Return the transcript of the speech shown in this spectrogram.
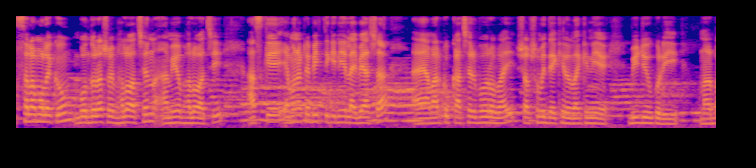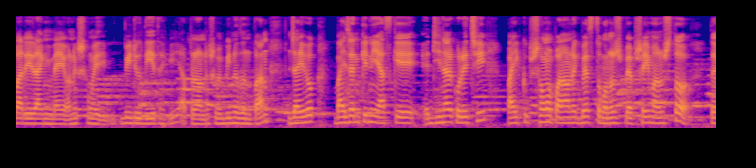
আসসালামু আলাইকুম। বন্ধুরা, সবাই ভালো আছেন? আমিও ভালো আছি। আজকে এমন একটা ব্যক্তিকে নিয়ে লাইভে আসা। আমার খুব কাছের বড় ভাই। সবসময় দেখেন ওনাকে নিয়ে ভিডিও করি। ওনার বাড়ির আঙিনায় অনেক সময় ভিডিও দিয়ে থাকি। আপনারা অনেক সময় বিনোদন পান। যাই হোক, ভাইজানকে নিয়ে আজকে ডিনার করেছি। ভাই খুব সময় পান অনেক ব্যস্ত মানুষ, ব্যবসায়ী মানুষ তো। তো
